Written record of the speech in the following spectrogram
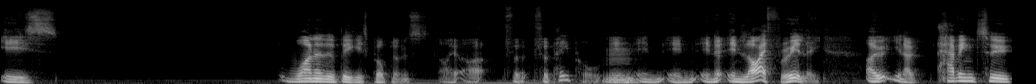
is one of the biggest problems I, I, for for people in, mm. in, in, in in life. Really, I, you know, having to,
